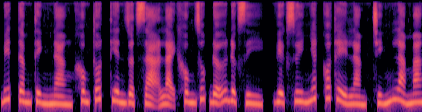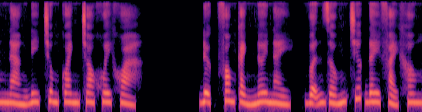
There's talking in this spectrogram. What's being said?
Biết tâm tình nàng không tốt thiên ruột dạ lại không giúp đỡ được gì, việc duy nhất có thể làm chính là mang nàng đi chung quanh cho khuây khỏa. Được phong cảnh nơi này, vẫn giống trước đây phải không?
